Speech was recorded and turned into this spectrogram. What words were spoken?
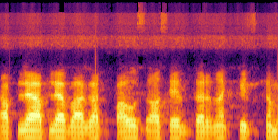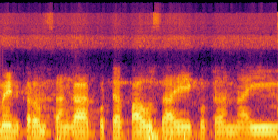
आपल्या आपल्या भागात पाऊस असेल तर नक्कीच कमेंट करून सांगा कुठं पाऊस आहे कुठं नाही.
